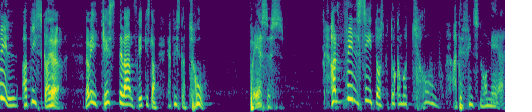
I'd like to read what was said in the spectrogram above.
vil at vi skal gjøre, når vi kristne i verdens rikeste land, er at vi skal tro på Jesus. Han vil si til oss dere må tro at det fins noe mer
